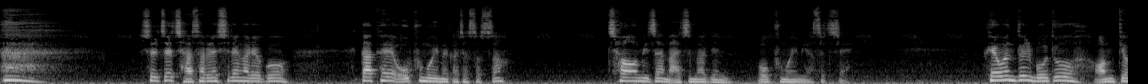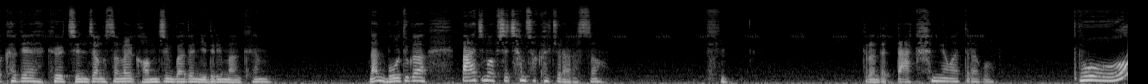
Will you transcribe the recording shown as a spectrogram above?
실제 자살을 실행하려고 카페에 오프 모임을 가졌었어. 처음이자 마지막인 오프 모임이었었지. 회원들 모두 엄격하게 그 진정성을 검증받은 이들인 만큼 난 모두가 빠짐없이 참석할 줄 알았어. 그런데 딱 한 명 왔더라고. 뭐?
